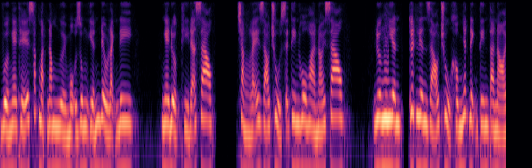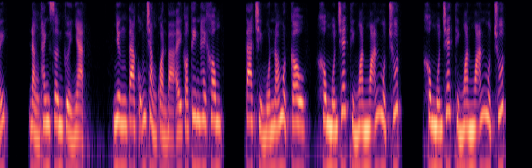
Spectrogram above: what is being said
Vừa nghe thế sắc mặt năm người mộ dung yến đều lạnh đi. Nghe được thì đã sao? Chẳng lẽ giáo chủ sẽ tin hô hòa nói sao? Đương nhiên, tuyết liên giáo chủ không nhất định tin ta nói. Đằng Thanh Sơn cười nhạt. Nhưng ta cũng chẳng quản bà ấy có tin hay không. Ta chỉ muốn nói một câu, không muốn chết thì ngoan ngoãn một chút. Không muốn chết thì ngoan ngoãn một chút.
